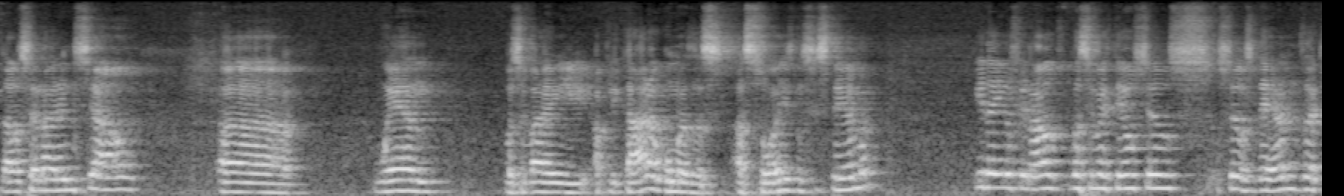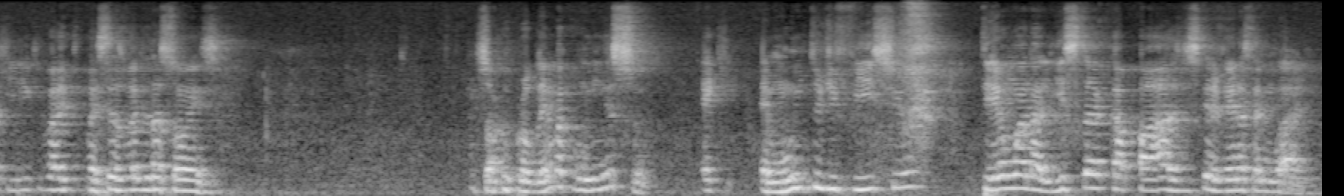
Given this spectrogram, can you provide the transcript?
dá o cenário inicial, uh, when você vai aplicar algumas ações no sistema, e daí no final você vai ter os seus, os seus DEMs aqui, que vai, vai ser as validações. Só que o problema com isso é que é muito difícil ter um analista capaz de escrever nessa linguagem.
